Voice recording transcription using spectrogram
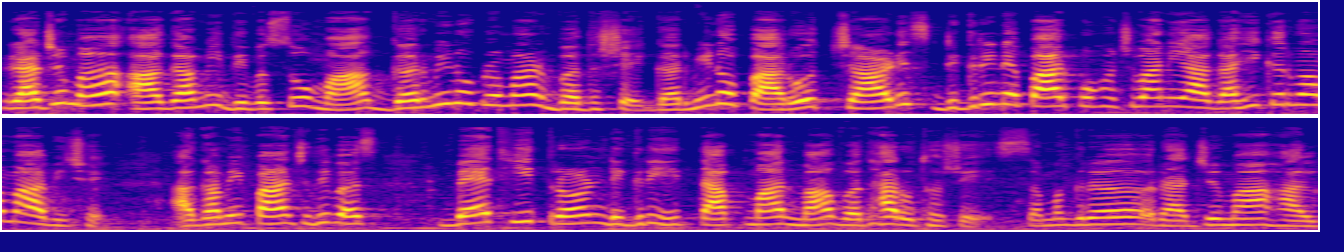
રાજ્યમાં આગામી દિવસોમાં ગરમીનું પ્રમાણ વધશે. ગરમીનો પારો ચાળીસ ડિગ્રીને પાર પહોંચવાની આગાહી કરવામાં આવી છે. આગામી પાંચ દિવસ બેથી ત્રણ ડિગ્રી તાપમાનમાં વધારો થશે. સમગ્ર રાજ્યમાં હાલ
